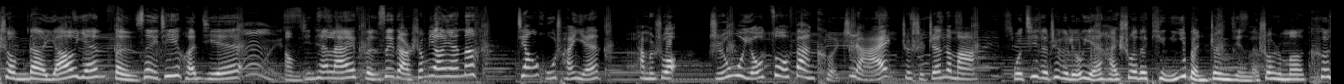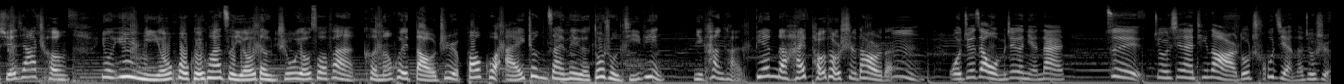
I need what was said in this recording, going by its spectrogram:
是我们的谣言粉碎机环节。嗯，那我们今天来粉碎点什么谣言呢？江湖传言，他们说植物油做饭可致癌，这是真的吗？我记得这个留言还说的挺一本正经的，说什么科学家称用玉米油或葵花籽油等植物油做饭可能会导致包括癌症在内的多种疾病。你看看编的还头头是道的。嗯，我觉得在我们这个年代。最就是现在听到耳朵初茧的，就是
